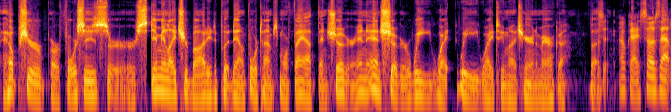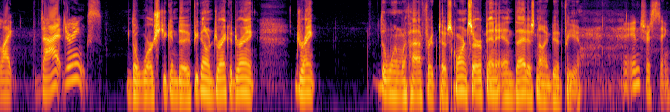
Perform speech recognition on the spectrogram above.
helps your or forces or, or stimulates your body to put down four times more fat than sugar. And and sugar we we eat way too much here in America. But okay, so is that like diet drinks? The worst you can do. If you're going to drink a drink, drink the one with high fructose corn syrup in it, and that is not good for you. Interesting.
